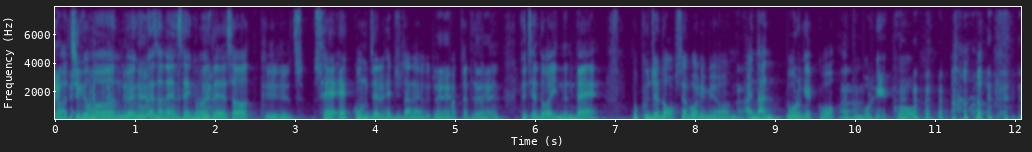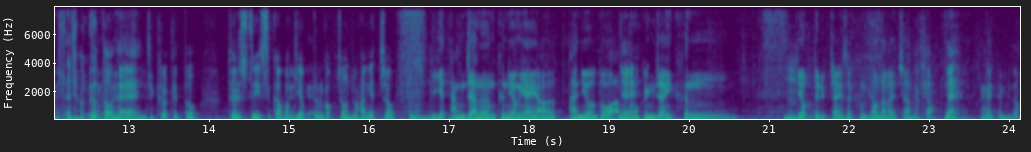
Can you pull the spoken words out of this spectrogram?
어, 지금은 외국에서 낸 세금에 대해서 그 수- 세액 공제를 해주잖아요, 그죠? 네, 바깥에서 네. 낸그 제도가 있는데 뭐 그 제도 없애버리면 아니 난 모르겠고 하여튼 모르겠고 일단 여기서 더 내. 이제 그렇게 또 될 수도 있을까봐 그러니까요. 기업들은 걱정을 좀 하겠죠. 음. 이게 당장은 큰 영향이 아- 아니어도 앞으로 예. 굉장히 큰 음. 기업들 입장에서 큰 변화가 있지 않을까 네. 생각이 됩니다.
